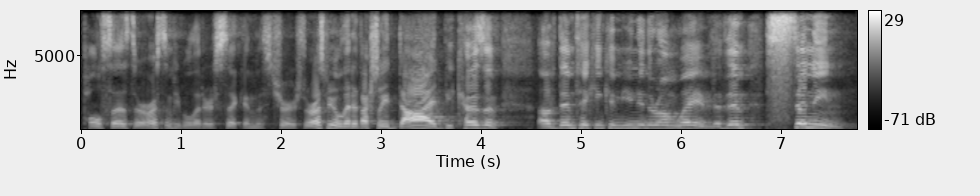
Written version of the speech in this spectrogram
Paul says there are some people that are sick in this church. There are some people that have actually died because of, of them taking communion the wrong way, of them sinning.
